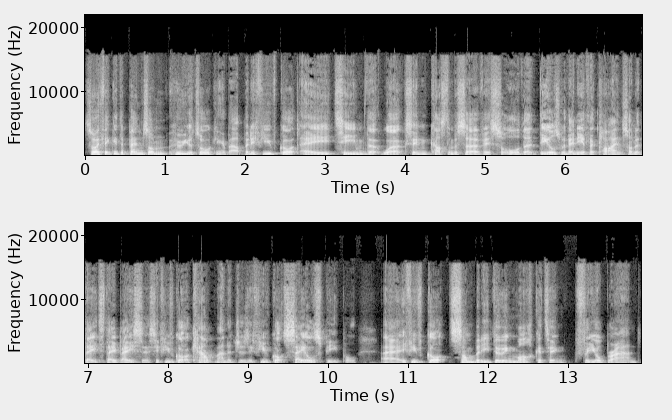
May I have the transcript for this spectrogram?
So I think it depends on who you're talking about. But if you've got a team that works in customer service or that deals with any of the clients on a day-to-day basis, if you've got account managers, if you've got salespeople, uh, if you've got somebody doing marketing for your brand,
